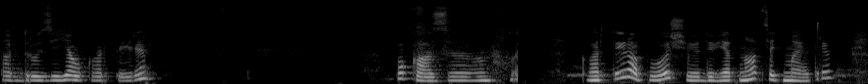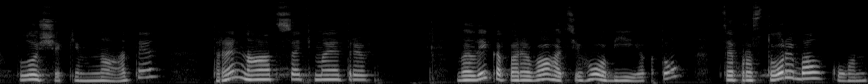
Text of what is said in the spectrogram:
Так, друзі, я у квартирі. Показую вам. Квартира площею 19 метрів, площа кімнати 13 метрів. Велика перевага цього об'єкту це просторий балкон.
